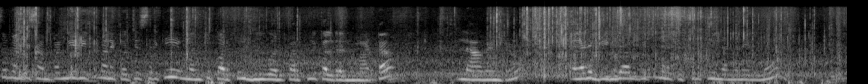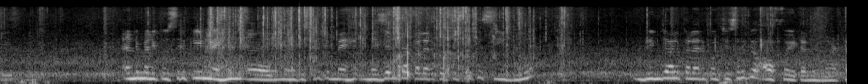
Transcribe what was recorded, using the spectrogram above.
సో మనకి సంపంగిరికి మనకి వచ్చేసరికి మంచి పర్పుల్ బ్లూ అని పర్పుల్ కలర్ అనమాట లావెండర్ అలానే బ్రింజాల్కి వచ్చి మనకి ఉసిరికి లెమన్ ఎల్లో అండ్ మనకి ఉసిరికి మెహన్ మనకి ఉసిరికి మెహ మెజెంటా కలర్కి వచ్చేసరికి సీ బ్లూ బ్రింజాల్ కలర్కి వచ్చేసరికి ఆఫ్ వైట్ అనమాట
